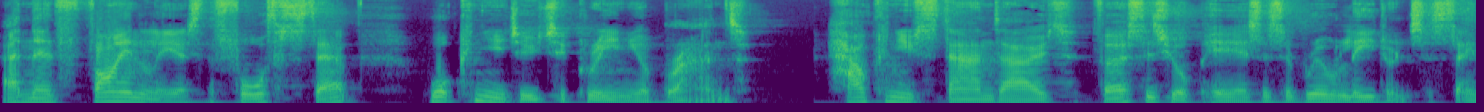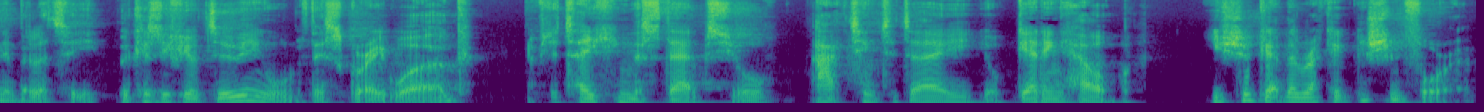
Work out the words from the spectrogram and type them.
And then finally, as the fourth step, what can you do to green your brand? How can you stand out versus your peers as a real leader in sustainability? Because if you're doing all of this great work, if you're taking the steps, you're acting today, you're getting help, you should get the recognition for it.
